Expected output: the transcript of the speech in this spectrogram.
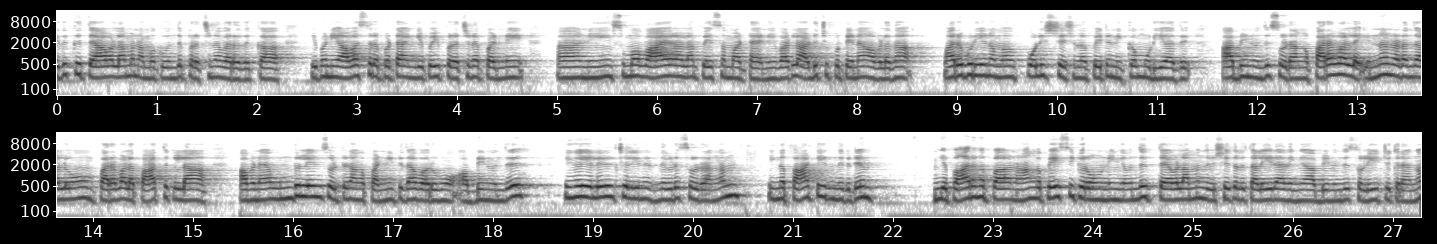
எதுக்கு தேவையில்லாமல் நமக்கு வந்து பிரச்சனை வர்றதுக்கா? இப்போ நீ அவசரப்பட்டு அங்கே போய் பிரச்சனை பண்ணி நீ சும்மா வாயாலலாம் பேச மாட்டேன் நீ வாட்டில் அடிச்சு போட்டேன்னா அவ்வளோதான் மறுபடியும் நம்ம போலீஸ் ஸ்டேஷனில் போயிட்டு நிற்க முடியாது அப்படின்னு வந்து சொல்கிறாங்க பரவாயில்ல என்ன நடந்தாலும் பரவாயில்ல பார்த்துக்கலாம் அவனை உண்டுலேன்னு சொல்லிட்டு நாங்கள் பண்ணிட்டு தான் வருவோம் அப்படின்னு வந்து எங்கள் எழில் செல்லின்னு இருந்துக்கிட்டு சொல்கிறாங்க எங்கள் பாட்டி இருந்துக்கிட்டு இங்கே பாருங்கப்பா நாங்கள் பேசிக்கிறோம். நீங்கள் வந்து தேவையில்லாமல் இந்த விஷயத்தில் தலையிடாதீங்க அப்படின்னு வந்து சொல்லிட்டு இருக்கிறாங்க.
